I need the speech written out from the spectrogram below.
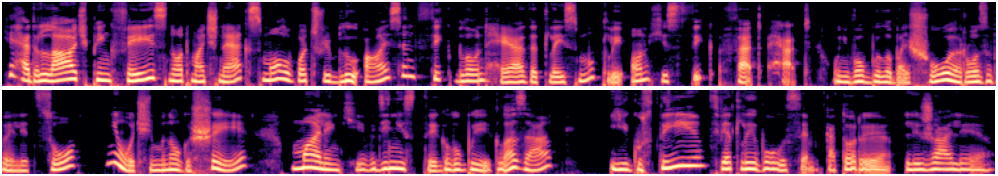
He had a large pink face, not much neck, small watery blue eyes and thick blonde hair that lay smoothly on his thick fat hat. У него было большое розовое лицо, не очень много шеи, маленькие водянистые голубые глаза и густые светлые волосы, которые лежали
